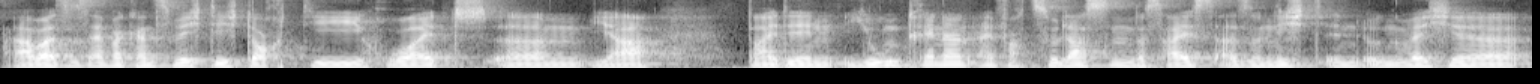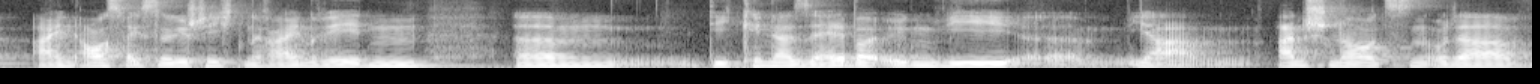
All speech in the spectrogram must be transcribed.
Aber es ist einfach ganz wichtig, doch die Hoheit ähm, ja, bei den Jugendtrainern einfach zu lassen. Das heißt also nicht in irgendwelche Ein-Auswechselgeschichten reinreden, ähm, die Kinder selber irgendwie ähm, ja, anschnauzen oder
